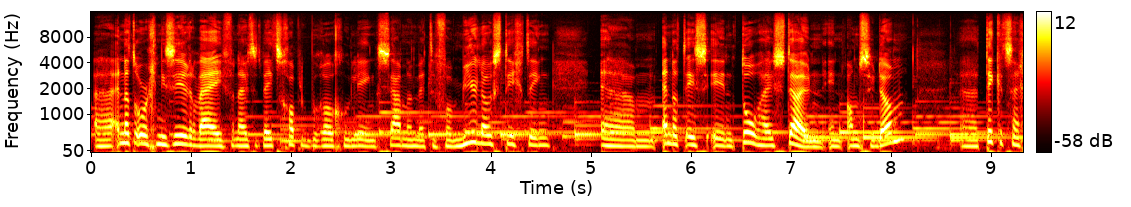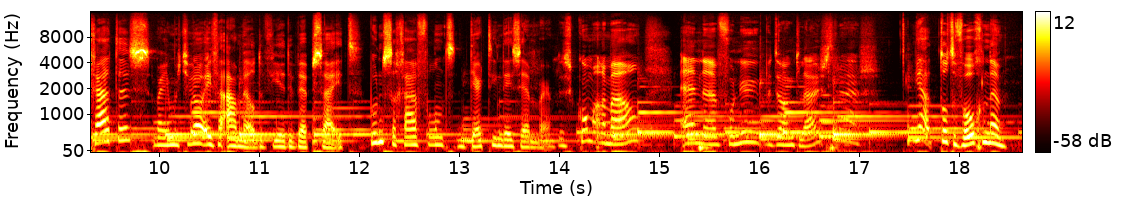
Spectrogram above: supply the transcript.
en dat organiseren wij vanuit het wetenschappelijk bureau GroenLinks samen met de Van Mierlo Stichting. Um, en dat is in Tolhuistuin in Amsterdam. Uh, tickets zijn gratis, maar je moet je wel even aanmelden via de website. Woensdagavond 13 december. Dus kom allemaal. En uh, voor nu bedankt luisteraars. Ja, tot de volgende.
